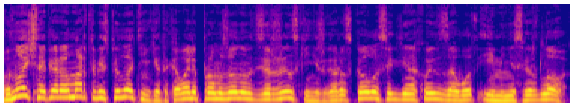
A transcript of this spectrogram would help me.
В ночь на 1 марта беспилотники атаковали промзону в Дзержинске, Нижегородской области, где находится завод имени Свердлова.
